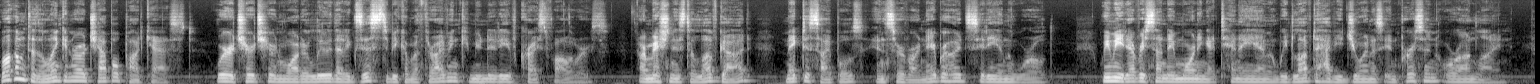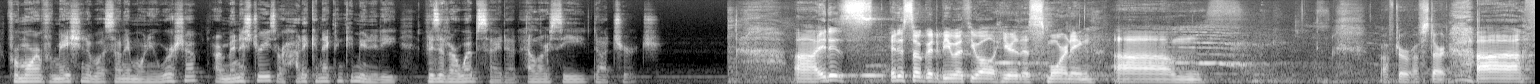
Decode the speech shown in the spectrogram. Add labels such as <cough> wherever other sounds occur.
Welcome to the Lincoln Road Chapel podcast. We're a church here in Waterloo that exists to become a thriving community of Christ followers. Our mission is to love God, make disciples, and serve our neighborhood, city, and the world. We meet every Sunday morning at 10 a.m., and we'd love to have you join us in person or online. For more information about Sunday morning worship, our ministries, or how to connect in community, visit our website at lrc.church. Uh, it is it is so good to be with you all here this morning. Um, after a rough start. Uh,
